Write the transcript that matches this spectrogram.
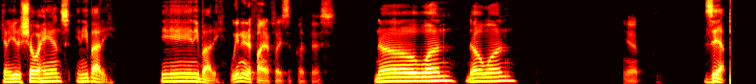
can i get a show of hands anybody anybody We need to find a place to put this. no one no one Yep. zip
